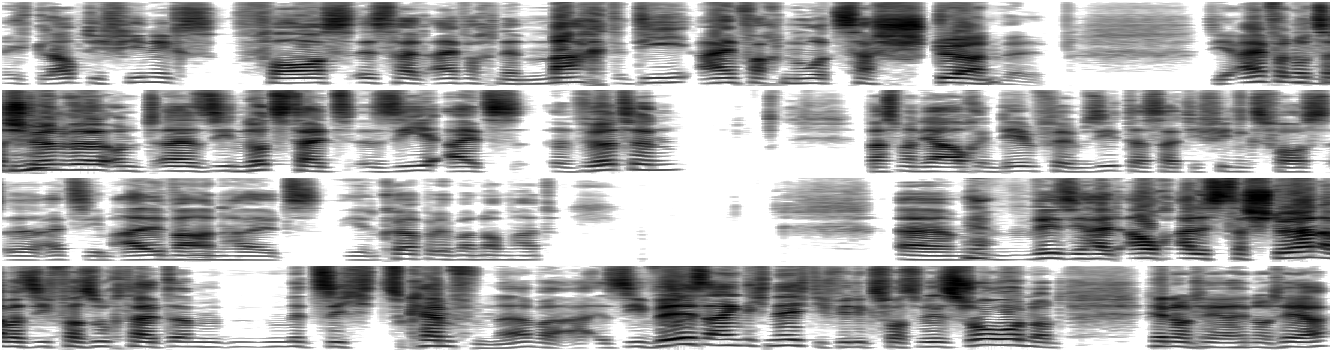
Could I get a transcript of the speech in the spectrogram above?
ich glaube, die Phoenix Force ist halt einfach eine Macht, die einfach nur zerstören will. Die einfach nur Mhm. zerstören will und äh, sie nutzt halt sie als Wirtin, was man ja auch in dem Film sieht, dass halt die Phoenix Force, äh, als sie im All waren, halt ihren Körper übernommen hat. Ähm, Ja. Will sie halt auch alles zerstören, aber sie versucht halt ähm, mit sich zu kämpfen. Ne? Weil sie will es eigentlich nicht, die Phoenix Force will es schon und hin und her, hin und her.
